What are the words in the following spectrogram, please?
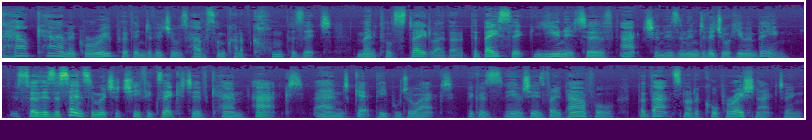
How can a group of individuals have some kind of composite mental state like that? The basic unit of action is an individual human being. So there's a sense in which a chief executive can act and get people to act because he or she is very powerful, but that's not a corporation acting.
